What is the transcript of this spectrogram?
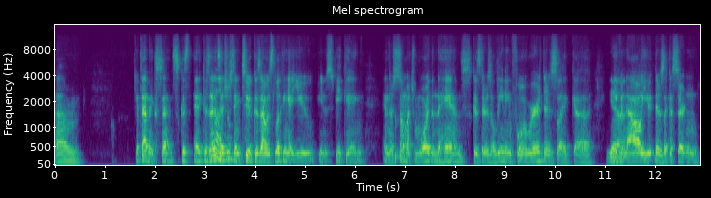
Um, if that makes sense because because then yeah, it's interesting too because i was looking at you you know speaking and there's so much more than the hands because there's a leaning forward there's like uh yeah. even now you there's like a certain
